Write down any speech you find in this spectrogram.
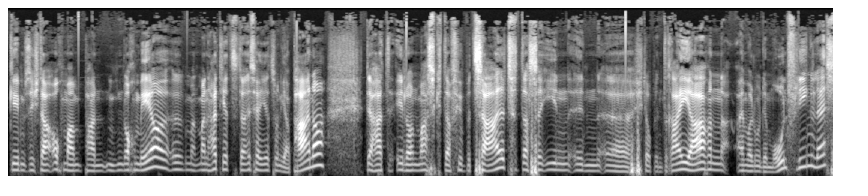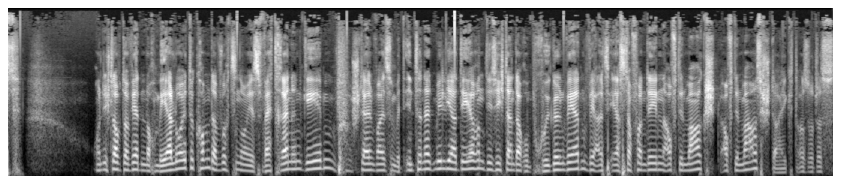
geben sich da auch mal ein paar noch mehr. Äh, man, man, hat jetzt, da ist ja jetzt so ein Japaner, der hat Elon Musk dafür bezahlt, dass er ihn in, äh, ich glaube, in drei Jahren einmal nur den Mond fliegen lässt. Und ich glaube, da werden noch mehr Leute kommen. Da wird es ein neues Wettrennen geben, stellenweise mit Internetmilliardären, die sich dann darum prügeln werden, wer als erster von denen auf den, Mark, auf den Mars steigt. Also das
